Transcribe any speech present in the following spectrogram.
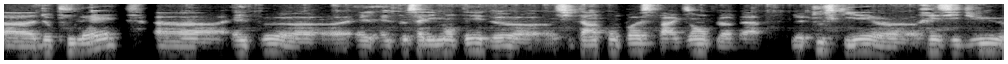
euh, de poulets. elle peut, elle, elle, peut s'alimenter de, si tu as un compost par exemple, bah, de tout ce qui est résidus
